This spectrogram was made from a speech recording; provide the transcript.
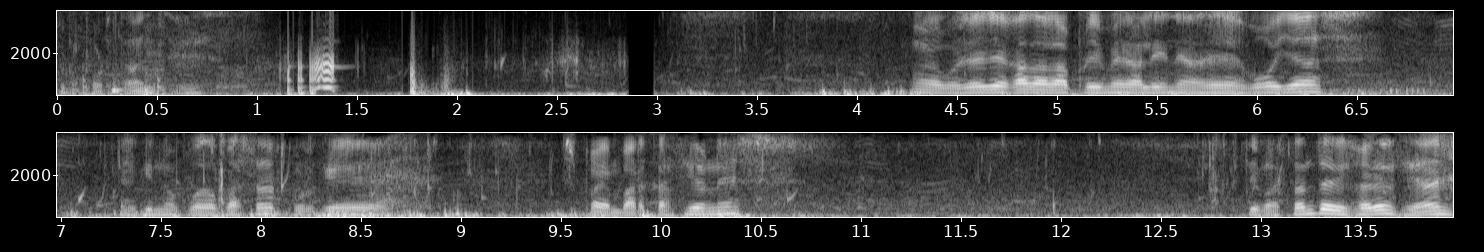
importante. Bueno, pues ya he llegado a la primera línea de boyas. Aquí no puedo pasar porque es para embarcaciones. Y bastante diferencia, ¿eh?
